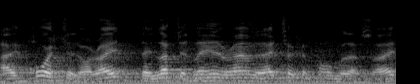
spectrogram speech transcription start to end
I hoarded it, all right? They left it laying around and I took it home with us, all right?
